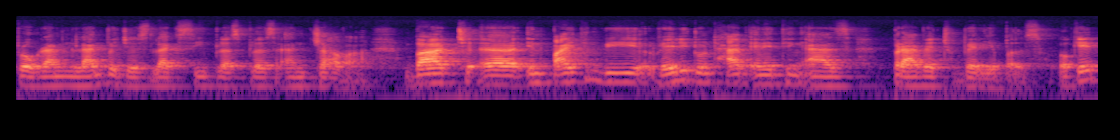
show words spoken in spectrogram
programming languages like C++ and Java. But uh, in Python, we really don't have anything as private variables. Okay,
